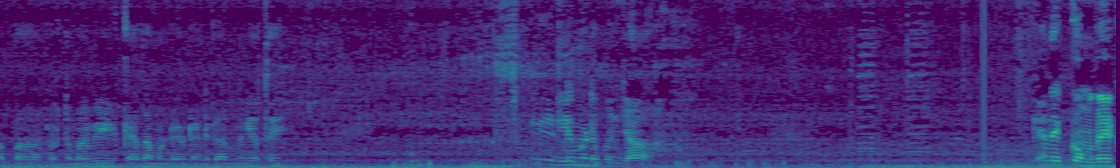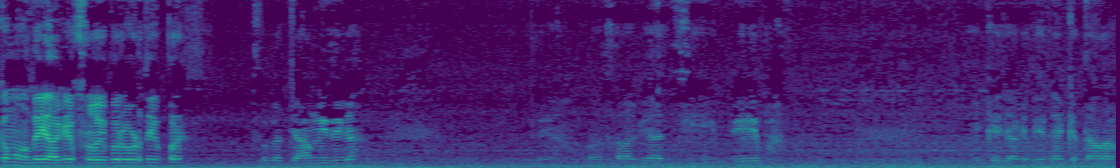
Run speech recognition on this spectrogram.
ਆਪਾਂ ਕਸਟਮਰ ਵੀ ਕਹਤਾ ਮੁੰਡੇ ਨੂੰ ਅਟੈਂਡ ਕਰਨਗੇ ਉੱਥੇ। ਸਪੀਡ ਲਿਮਟ 50 ਕਹਿੰਦੇ ਘੁੰਮਦੇ ਘਮਾਉਂਦੇ ਆ ਗਏ ਫਿਰੋਜ਼ਪੁਰ ਰੋਡ ਦੇ ਉੱਪਰ। ਸ਼ੁਕਰ ਜਾਮ ਨਹੀਂ ਸੀਗਾ। ਤੇ ਬਸ ਆ ਗਿਆ ਜੀ ਵੇਵ ਅੱਗੇ ਜਾ ਕੇ ਦੇਖਦੇ ਆ ਕਿੱਦਾਂ ਦਾ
